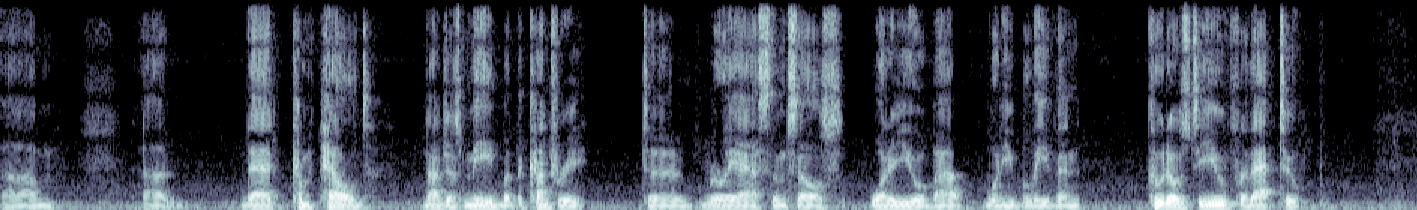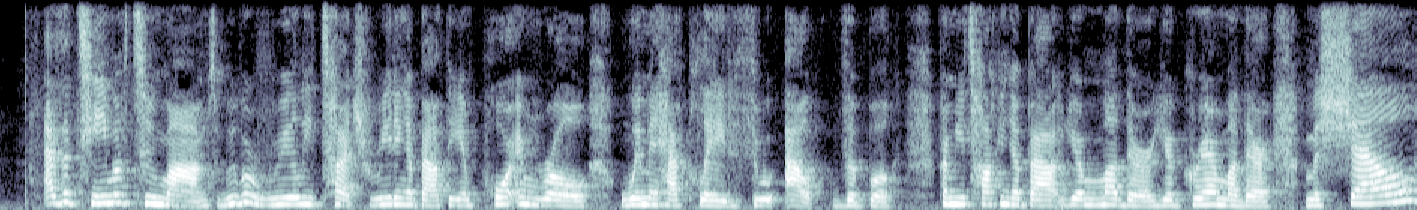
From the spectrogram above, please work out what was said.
um, uh, that compelled not just me, but the country to really ask themselves, what are you about? What do you believe in? Kudos to you for that, too. As a team of two moms, we were really touched reading about the important role women have played throughout the book. From you talking about your mother, your grandmother, Michelle,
